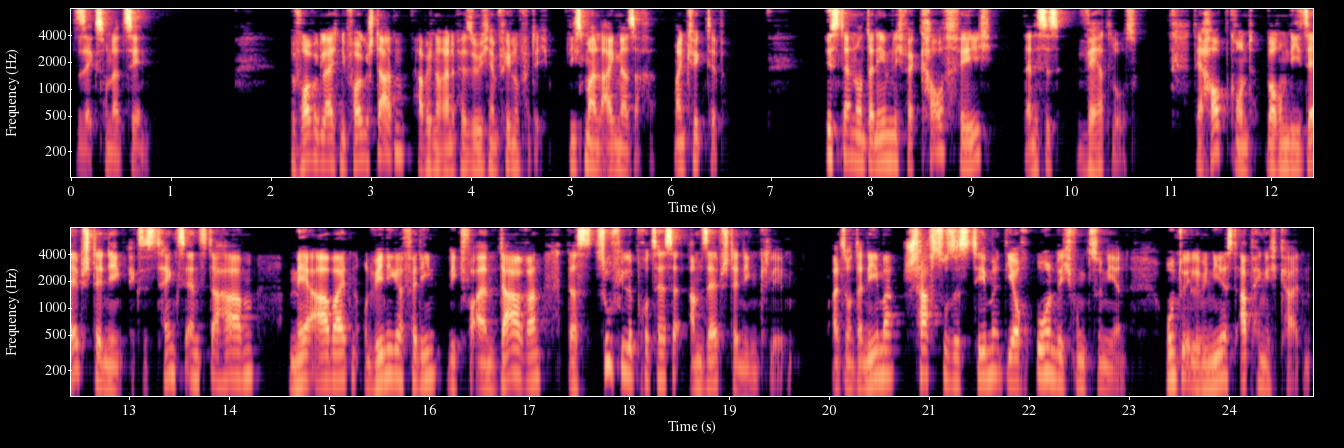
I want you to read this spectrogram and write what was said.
610. Bevor wir gleich in die Folge starten, habe ich noch eine persönliche Empfehlung für dich. Diesmal in eigener Sache. Mein Quick-Tipp. Ist dein Unternehmen nicht verkaufsfähig, dann ist es wertlos. Der Hauptgrund, warum die Selbstständigen Existenzängste haben, mehr arbeiten und weniger verdienen, liegt vor allem daran, dass zu viele Prozesse am Selbstständigen kleben. Als Unternehmer schaffst du Systeme, die auch ohne dich funktionieren und du eliminierst Abhängigkeiten.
